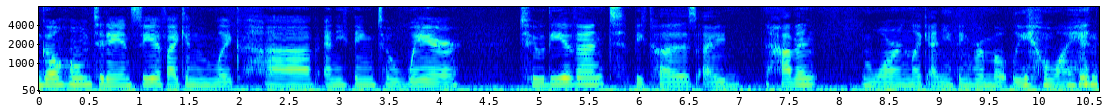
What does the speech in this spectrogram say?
go home today and see if I can like have anything to wear to the event because I haven't worn like anything remotely Hawaiian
